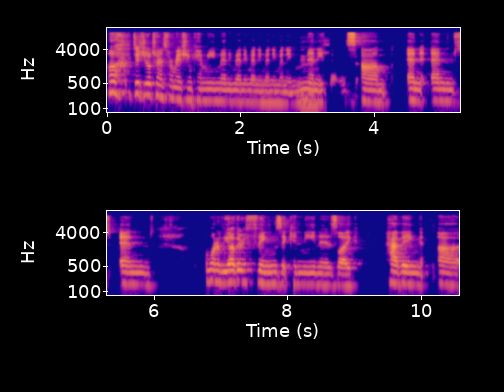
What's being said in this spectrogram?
Oh, digital transformation can mean many, many, many, many, many, Mhm, many things. Um, and and and one of the other things it can mean is like having uh,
